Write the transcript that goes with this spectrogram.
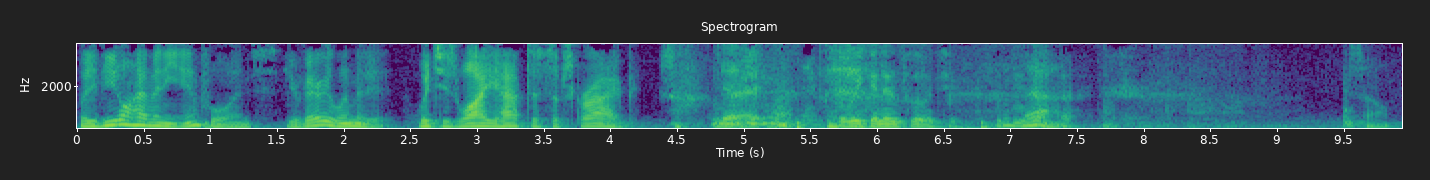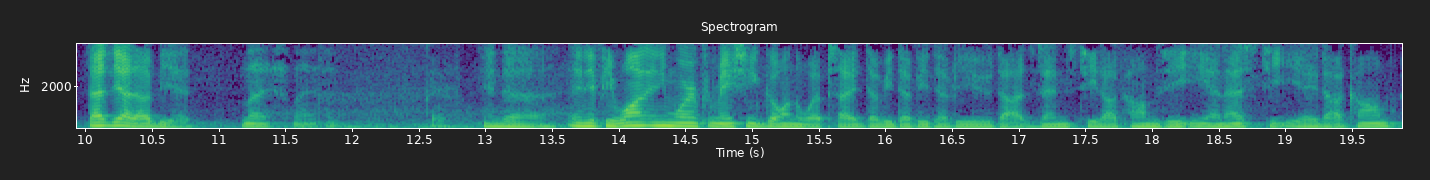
But if you don't have any influence, you're very limited. Which is why you have to subscribe. So, Yes. So we can influence you. yeah. So that yeah, that would be it. Nice. Nice. Okay. And uh, and if you want any more information, you go on the website www.zenstea.com, z e n s t e a dot com.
